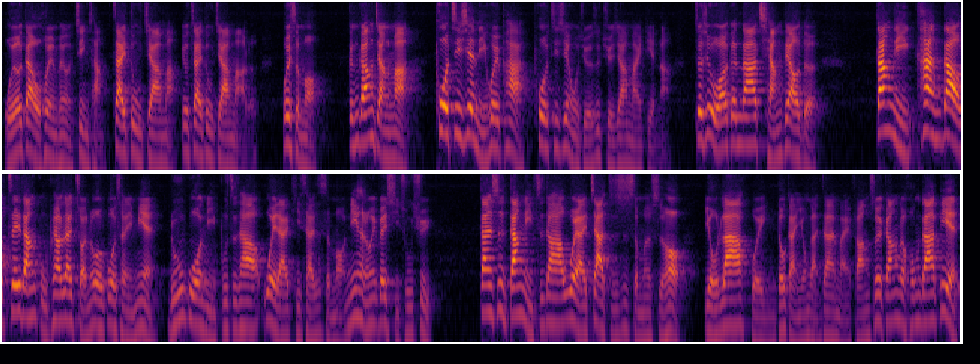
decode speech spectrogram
我又带我会员朋友进场，再度加码，又再度加码了。为什么？跟刚刚讲的嘛，破季线你会怕？破季线我觉得是绝佳买点啊！这就我要跟大家强调的。当你看到这档股票在转弱的过程里面，如果你不知道未来题材是什么，你很容易被洗出去。但是当你知道它未来价值是什么时候，有拉回，你都敢勇敢站在买方。所以刚刚的宏达电，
